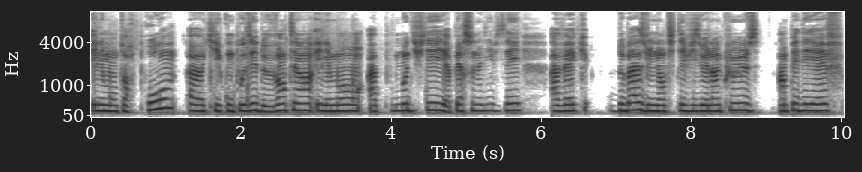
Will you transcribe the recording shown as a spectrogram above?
Elementor Pro, euh, qui est composé de 21 éléments à modifier et à personnaliser avec de base une identité visuelle incluse un PDF,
